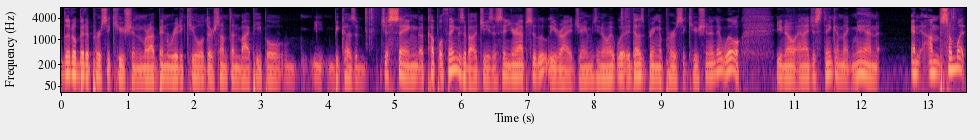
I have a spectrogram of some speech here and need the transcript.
little bit of persecution where I've been ridiculed or something by people because of just saying a couple things about Jesus. And you're absolutely right, James. You know, it, it does bring a persecution and it will, you know, and I just think, I'm like, man, and I'm somewhat,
